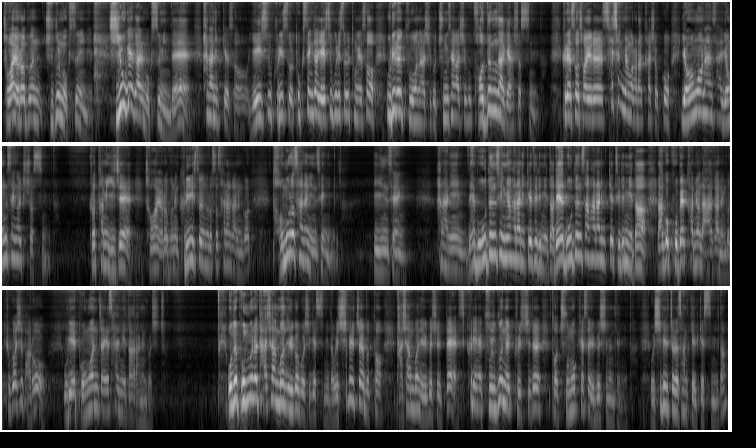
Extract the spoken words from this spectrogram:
저와 여러분 죽을 목숨입니다. 지옥에 갈 목숨인데 하나님께서 예수 그리스도 독생자 예수 그리스도를 통해서 우리를 구원하시고 중생하시고 거듭나게 하셨습니다. 그래서 저희를 새 생명을 허락하셨고 영원한 살 영생을 주셨습니다. 그렇다면 이제 저와 여러분은 그리스도인으로서 살아가는 것 덤으로 사는 인생입니다. 이 인생 하나님, 내 모든 생명 하나님께 드립니다. 내 모든 삶 하나님께 드립니다. 라고 고백하며 나아가는 것. 그것이 바로 우리의 봉헌자의 삶이다라는 것이죠. 오늘 본문을 다시 한번 읽어보시겠습니다. 우리 11절부터 다시 한번 읽으실 때 스크린에 굵은 글씨를 더 주목해서 읽으시면 됩니다. 11절에서 함께 읽겠습니다.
